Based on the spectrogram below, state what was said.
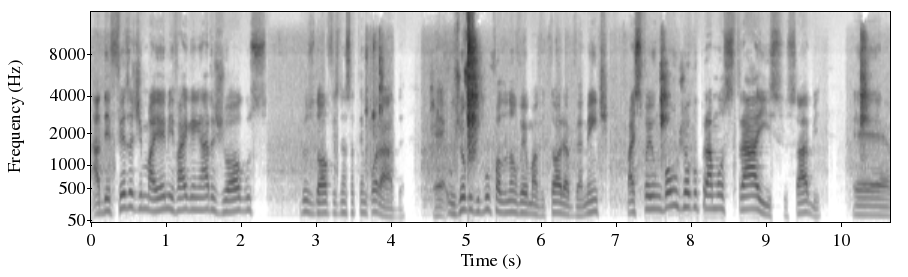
a defesa de Miami vai ganhar jogos para os Dolphins nessa temporada. É, o jogo de Buffalo não veio uma vitória, obviamente, mas foi um bom jogo para mostrar isso, sabe? É,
